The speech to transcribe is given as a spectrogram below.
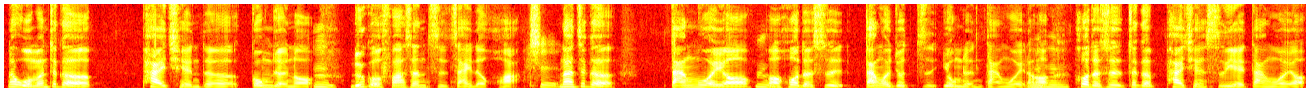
那我们这个派遣的工人哦，嗯，如果发生职灾的话，是那这个单位哦，哦，或者是单位就指用人单位了哦，或者是这个派遣事业单位哦。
